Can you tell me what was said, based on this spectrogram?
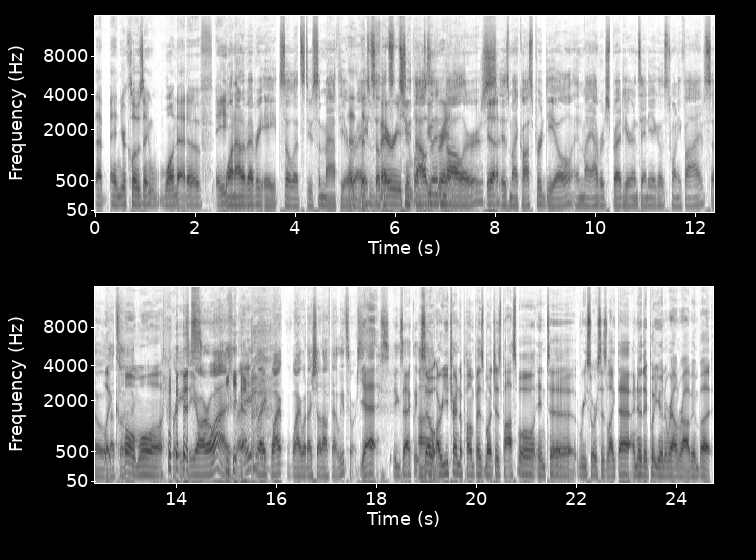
that, and you're closing one out of eight? One out of every eight. So let's do some math here, that, right? That's so that's $2,000 yeah. is my cost per deal, and my average spread here in San Diego is 25 So like, that's come on. crazy ROI, yeah. right? Like, why, why would I shut off that lead source? Yes, exactly. Um, so are you trying to pump as much as possible into resources like that? I know they put you in a round robin, but.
